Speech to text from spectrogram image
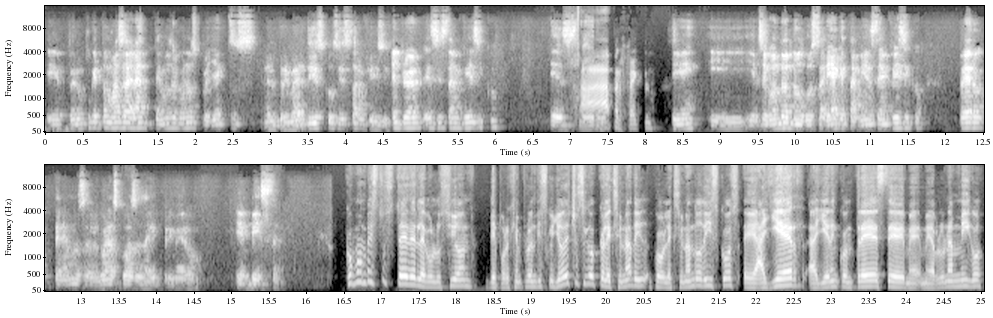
eh, pero un poquito más adelante tenemos algunos proyectos. El primer disco sí está en físico. El primer sí está en físico. Es, ah, perfecto. Sí, y, y, el segundo nos gustaría que también esté en físico, pero tenemos algunas cosas ahí primero en vista. ¿Cómo han visto ustedes la evolución de, por ejemplo, en disco? Yo de hecho sigo coleccionando, discos. Eh, ayer, ayer encontré, este, me, habló un amigo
